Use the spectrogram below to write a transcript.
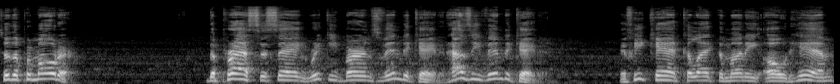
to the promoter. The press is saying Ricky Burns vindicated. How's he vindicated? If he can't collect the money owed him,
